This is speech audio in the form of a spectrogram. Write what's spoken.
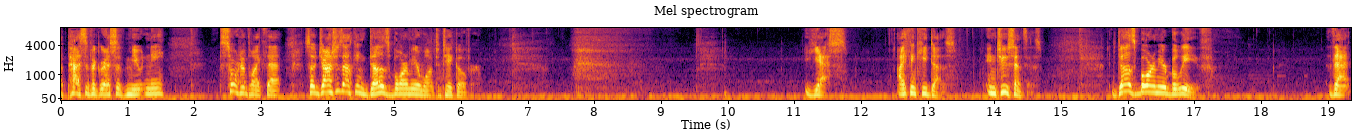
A passive aggressive mutiny, sort of like that. So Josh is asking Does Boromir want to take over? Yes, I think he does, in two senses. Does Boromir believe that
